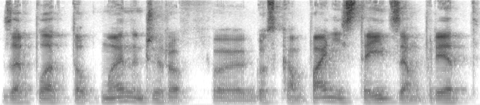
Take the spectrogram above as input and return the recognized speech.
зарплат топ-менеджеров э, госкомпаний стоит зампред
